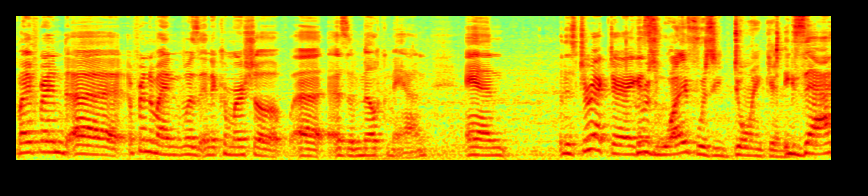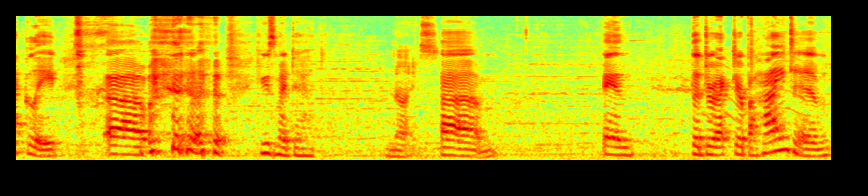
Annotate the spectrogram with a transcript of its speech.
my friend, uh, a friend of mine, was in a commercial uh, as a milkman, and this director, I guess, Whose wife was he doinking? exactly, um, he was my dad. Nice. um, and the director behind him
